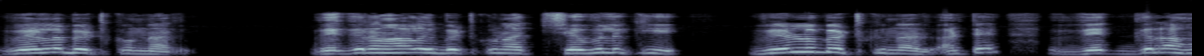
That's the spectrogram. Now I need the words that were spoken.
వీళ్ళు పెట్టుకున్నారు. విగ్రహాలకు పెట్టుకున్న చెవులకి వీళ్ళు పెట్టుకున్నారు. అంటే విగ్రహ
